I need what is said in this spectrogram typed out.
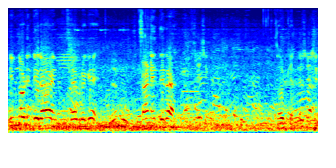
ನೀವು ನೋಡಿದ್ದೀರಾ ಎಂ ಪಿ ಸಾಹೇಬ್ರಿಗೆ? ಕಾಣಿದ್ದೀರಾ? ಓಕೆ ಸರಿ.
